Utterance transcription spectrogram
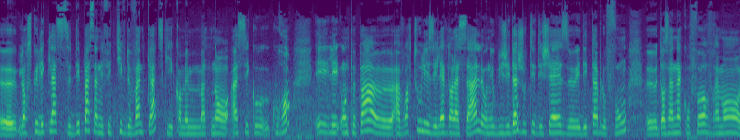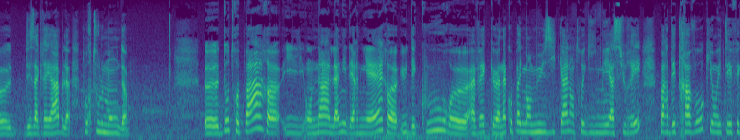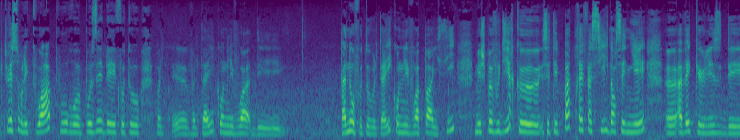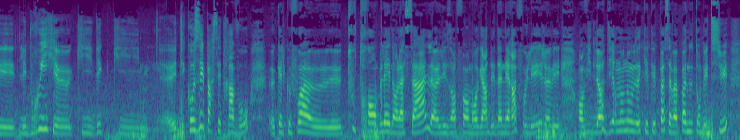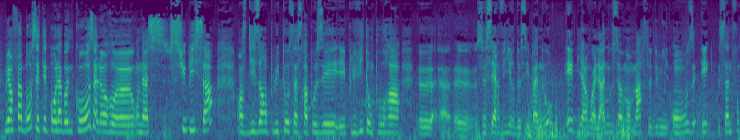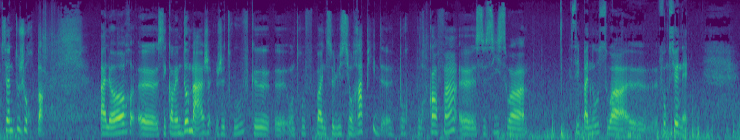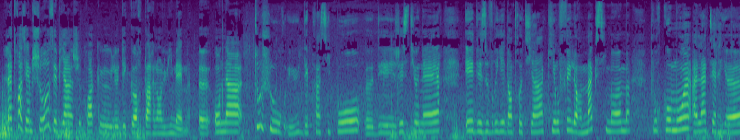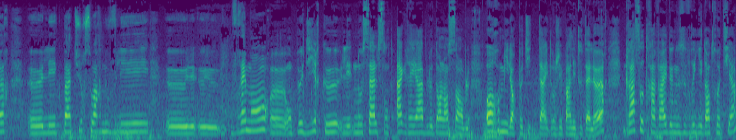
Euh, lorsque les classes dépassent un effectif de 24, ce qui est quand même maintenant assez courant, et on ne peut pas euh, avoir tous les élèves dans la salle. On est obligé d'ajouter des chaises et des tables au fond, euh, dans un inconfort vraiment désagréable pour tout le monde. Euh, d'autre part, euh, on a l'année dernière euh, eu des cours avec un accompagnement musical entre guillemets assuré par des travaux qui ont été effectués sur les toits pour poser des photos voltaïques. On ne les voit des panneaux photovoltaïques. On ne les voit pas ici, mais je peux vous dire que c'était pas très facile d'enseigner avec les, bruits qui euh, étaient causés par ces travaux. quelquefois, tout tremblait dans la salle. Les enfants me regardaient d'un air affolé. J'avais envie de leur dire non, non, vous inquiétez pas, ça va pas nous tomber dessus. Mais enfin bon, c'était pour la bonne cause. Alors on a subi ça en se disant plus tôt ça sera posé et plus vite on pourra euh, euh, se servir de ces panneaux. Et eh bien voilà, nous sommes en mars 2011 et ça ne fonctionne toujours pas. Alors, euh, c'est quand même dommage, je trouve, qu'on ne trouve pas une solution rapide pour, pour qu'enfin ceci soit, ces panneaux soient fonctionnels. La troisième chose, eh bien, je crois que le décor parle en lui-même. Euh, on a toujours eu des principaux, euh, des gestionnaires et des ouvriers d'entretien qui ont fait leur maximum pour qu'au moins à l'intérieur, euh, les peintures soient renouvelées. vraiment, on peut dire que nos salles sont agréables dans l'ensemble, hormis leur petite taille dont j'ai parlé tout à l'heure, grâce au travail de nos ouvriers d'entretien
